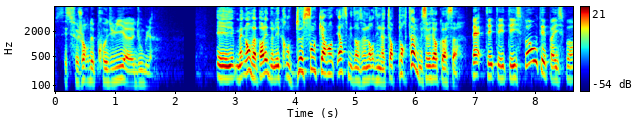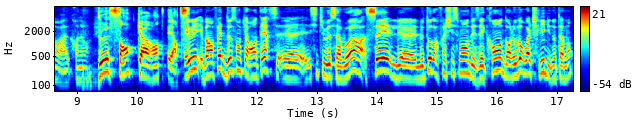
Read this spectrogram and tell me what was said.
c'est ce genre de produit double. Et maintenant, on va parler d'un écran 240 Hz, mais dans un ordinateur portable. Mais ça veut dire quoi, ça? Ben, T'es e-sport ou t'es pas e-sport, euh, Chrono? 240 Hz. Et oui, et ben en fait, 240 Hz, euh, si tu veux savoir, c'est le, taux de rafraîchissement des écrans dans l'Overwatch League, notamment.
